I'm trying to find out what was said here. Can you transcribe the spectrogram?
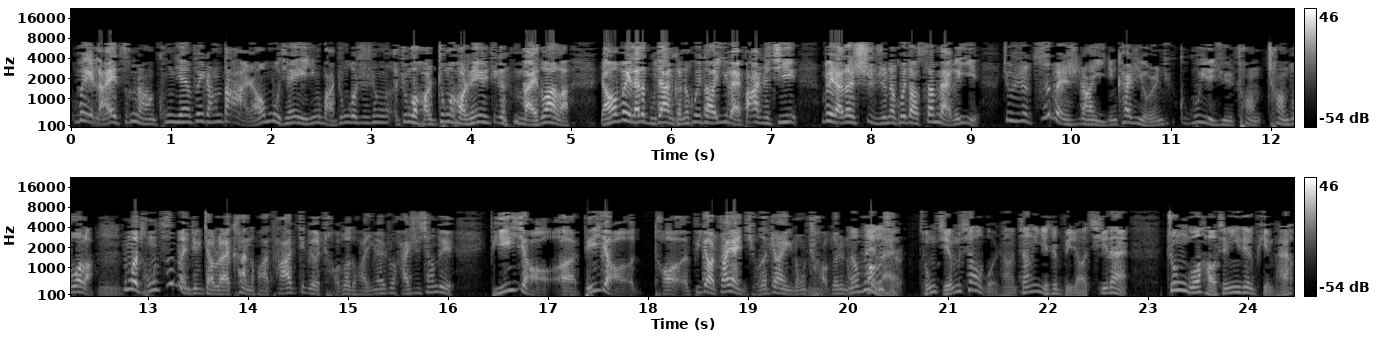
未来增长空间非常大。然后目前已经把中国之声、中国好、中国好声音这个买断了。然后未来的股价可能会到一百八十七，未来的市值呢会到三百个亿。就是资本市场已经开始有人去故意的去创唱多了。嗯，那么从资本这个角度来看的话，它这个炒作的话，应该说还是相对比较呃比较讨比较抓眼球的这样一种炒作这种方式。从节目效果上，张毅是比较期待《中国好声音》这个品牌，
